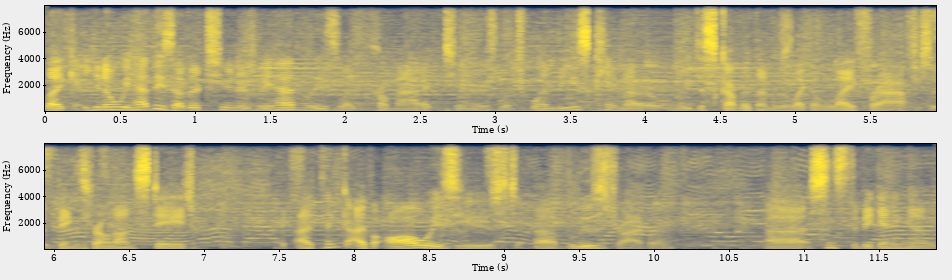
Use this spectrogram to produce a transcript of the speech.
Like, you know, we had these other tuners. We had these, like, chromatic tuners, which when these came out or when we discovered them, it was like a life raft being thrown on stage. I think I've always used uh, Blues Driver uh, since the beginning of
